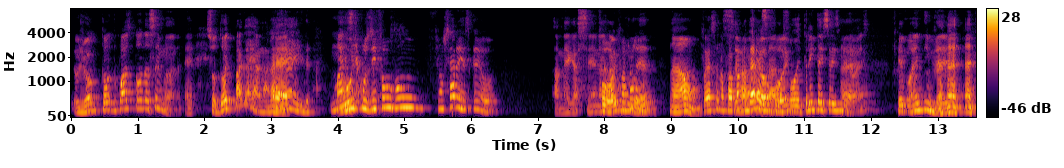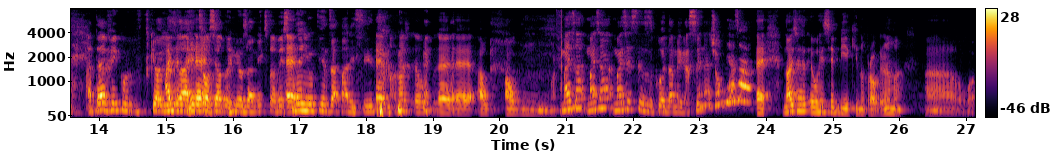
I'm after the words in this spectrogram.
Eu jogo todo, quase toda semana. É. Sou doido para ganhar, não ganhei é. ainda. Mas, hoje, inclusive, foi um, um cearense que ganhou. A Mega Sena. Foi, Fortaleza. Não, foi essa não, foi a anterior. Foi. foi 36 é. milhões. Fiquei morrendo de inveja. Até fico, fiquei olhando mas, a rede é, social dos meus amigos para ver se é, nenhum tinha desaparecido. É, mas, eu, é, é algum. Mas, a, mas, a, mas essas coisas da Mega Sena é jogo de azar. É, nós, eu recebi aqui no programa, uh,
